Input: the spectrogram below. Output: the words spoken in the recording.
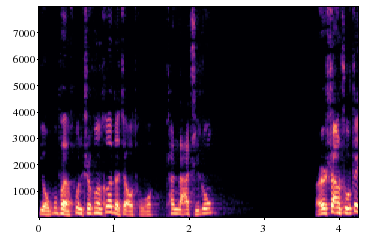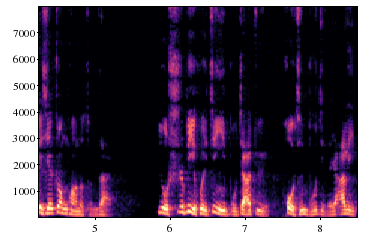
有部分混吃混喝的教徒掺杂其中。而上述这些状况的存在，又势必会进一步加剧后勤补给的压力。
